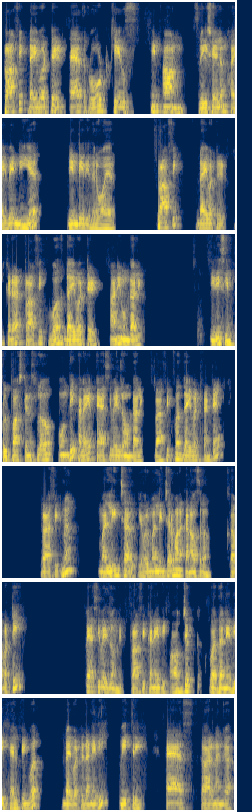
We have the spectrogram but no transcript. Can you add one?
Traffic diverted as road caves in on Srisailam highway near Dindi reservoir. Traffic diverted ఇక్కడ ట్రాఫిక్ వర్క్ డైవర్టెడ్ అని ఉండాలి. ఇది సింపుల్ పాస్ట్ టెన్స్లో ఉంది అలాగే ప్యాసివైజ్లో ఉండాలి. ట్రాఫిక్ వర్క్ డైవర్టెడ్ అంటే ట్రాఫిక్ను మళ్ళించారు. ఎవరు మళ్ళించారో మనకు అనవసరం. కాబట్టి ప్యాసివైజ్లో ఉంది. ట్రాఫిక్ అనేది ఆబ్జెక్ట్ వర్డ్ అనేది హెల్పింగ్ వర్క్ డైవర్టెడ్ అనేది వి త్రీ యాజ్ కారణంగా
